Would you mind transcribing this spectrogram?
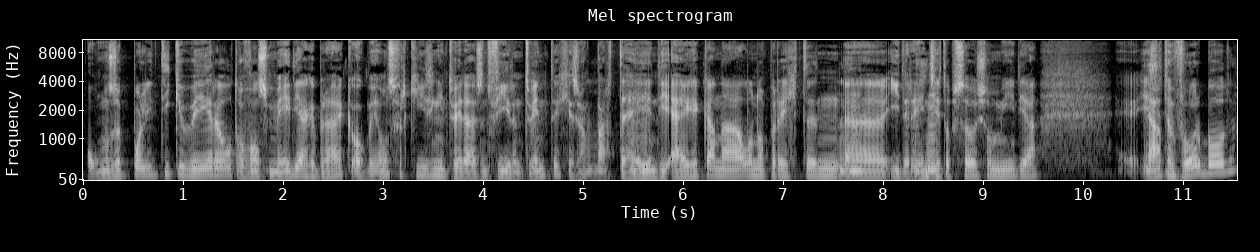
onze politieke wereld of ons mediagebruik, ook bij ons verkiezingen in 2024. Er zijn mhm. partijen mhm. die eigen kanalen oprichten. Uh, iedereen zit op social media. Is ja. dit een voorbode?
